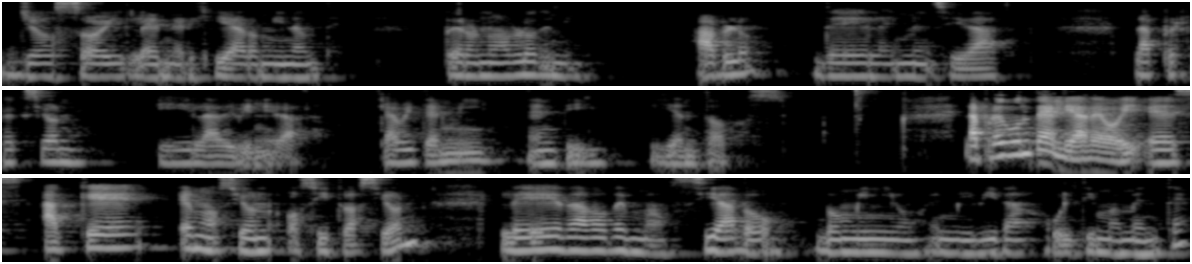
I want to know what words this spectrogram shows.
Yo soy la energía dominante, pero no hablo de mí, hablo de la inmensidad, la perfección y la divinidad que habita en mí, en ti y en todos. La pregunta del día de hoy es ¿a qué emoción o situación le he dado demasiado dominio en mi vida últimamente?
